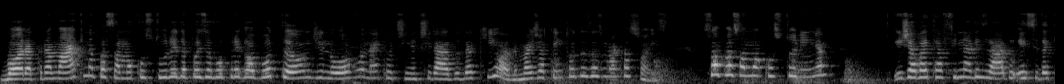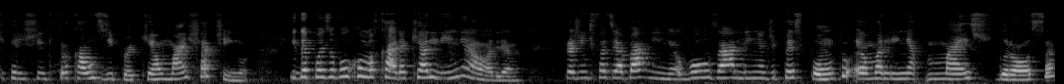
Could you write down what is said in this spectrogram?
Bora pra máquina, passar uma costura e depois eu vou pregar o botão de novo, né, que eu tinha tirado daqui, olha. Mas já tem todas as marcações. Só passar uma costurinha e já vai estar tá finalizado esse daqui que a gente tem que trocar o zíper, que é o mais chatinho. E depois eu vou colocar aqui a linha, olha, pra gente fazer a barrinha. Eu vou usar a linha de pesponto, é uma linha mais grossa.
